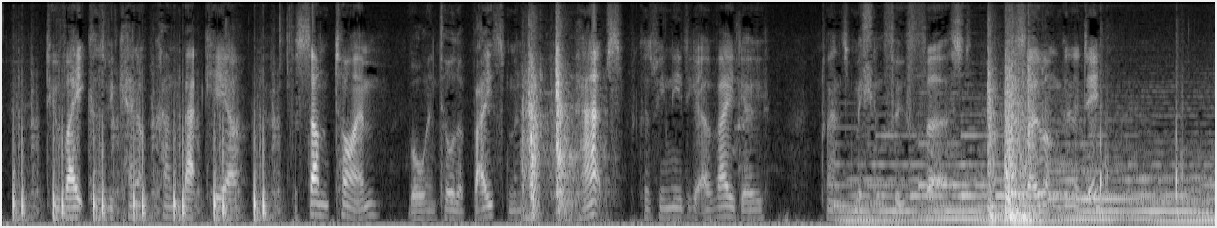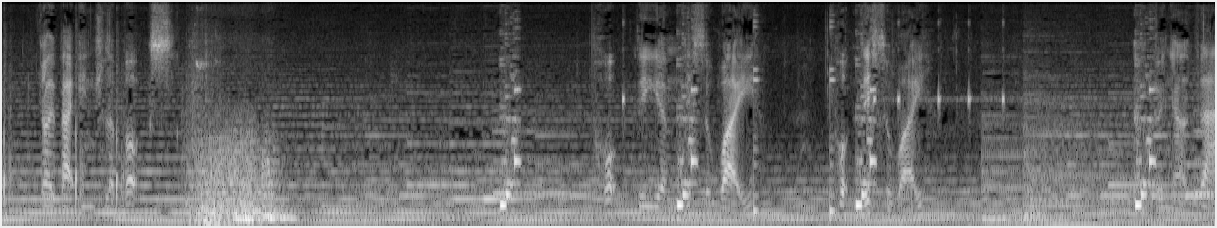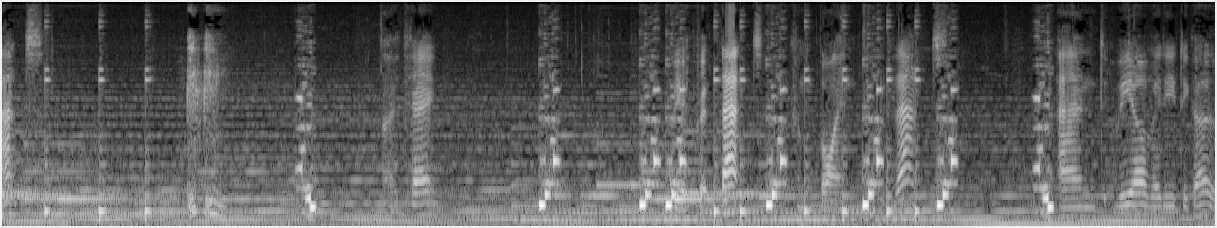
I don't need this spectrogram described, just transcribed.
to wait because we cannot come back here for some time, well until the basement perhaps, because we need to get a radio transmission through first. So what I'm going to do, go back into the box, put the um, this away, put this away, and bring out that. Okay. We equip that, combine that, and we are ready to go.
